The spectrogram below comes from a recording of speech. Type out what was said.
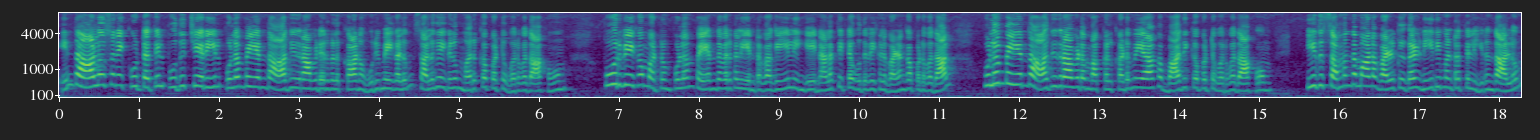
இந்த ஆலோசனை கூட்டத்தில் புதுச்சேரியில் புலம்பெயர்ந்த ஆதி திராவிடர்களுக்கான உரிமைகளும் சலுகைகளும் மறுக்கப்பட்டு வருவதாகவும் பூர்வீகம் மற்றும் புலம்பெயர்ந்தவர்கள் என்ற வகையில் இங்கே நலத்திட்ட உதவிகள் வழங்கப்படுவதால் புலம்பெயர்ந்த ஆதி திராவிட மக்கள் கடுமையாக பாதிக்கப்பட்டு வருவதாகவும் இது சம்பந்தமான வழக்குகள் நீதிமன்றத்தில் இருந்தாலும்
